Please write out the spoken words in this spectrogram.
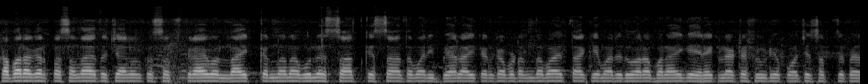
खबर अगर पसंद आए तो चैनल को सब्सक्राइब और लाइक करना ना भूलें। साथ के साथ हमारी बेल आइकन का बटन दबाएँ ताकि हमारे द्वारा बनाई गई हर एक लेटेस्ट वीडियो पहुँचे सबसे पहले।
